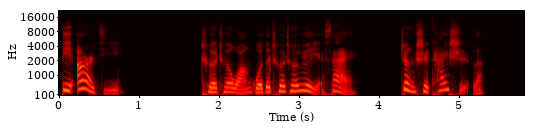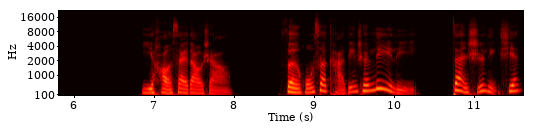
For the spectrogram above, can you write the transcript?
第二集，《车车王国的车车越野赛》正式开始了。一号赛道上，粉红色卡丁车丽丽暂时领先。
